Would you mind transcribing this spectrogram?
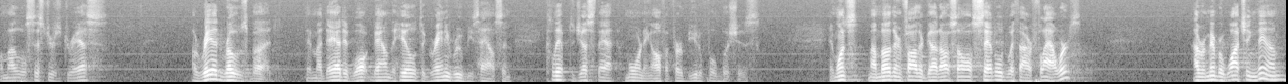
on my little sister's dress, a red rosebud that my dad had walked down the hill to Granny Ruby's house and clipped just that morning off of her beautiful bushes. And once my mother and father got us all settled with our flowers, I remember watching them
